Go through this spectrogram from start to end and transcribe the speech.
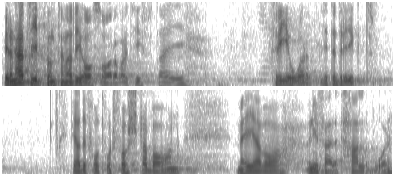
Vid den här tidpunkten hade jag och Sara varit gifta i tre år, lite drygt. Vi hade fått vårt första barn. Meja var ungefär ett halvår.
